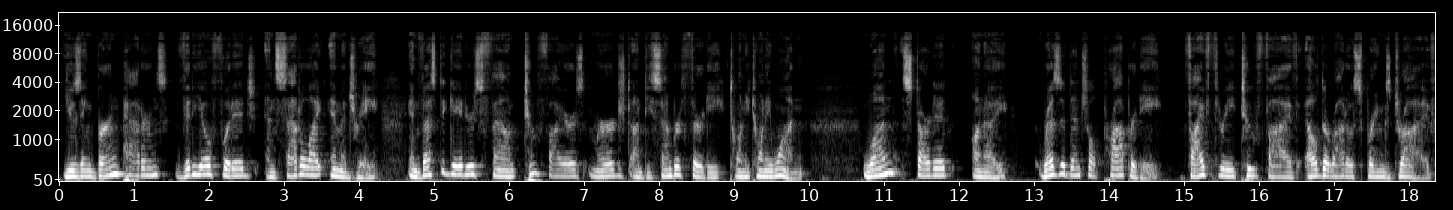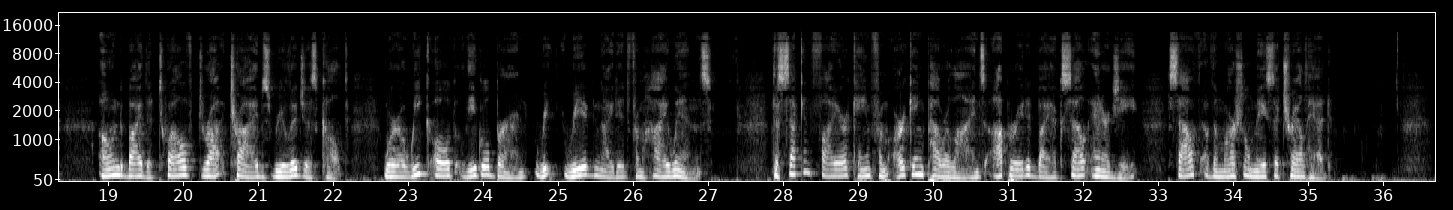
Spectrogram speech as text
Using burn patterns, video footage, and satellite imagery, investigators found two fires merged on December 30, 2021. One started on a residential property, 5325 Eldorado Springs Drive, owned by the 12 Tribes religious cult, where a week old legal burn re- reignited from high winds. The second fire came from arcing power lines operated by Xcel Energy south of the Marshall Mesa trailhead.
